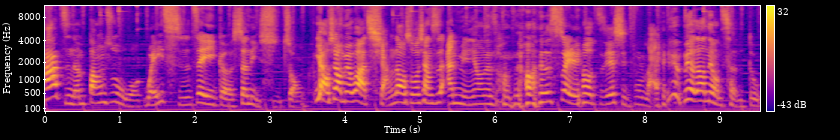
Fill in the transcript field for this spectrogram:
它只能帮助我维持这一个生理时钟，药效没有办法强到说像是安眠药那种，然后就是睡了以后直接醒不来，没有到那种程度。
